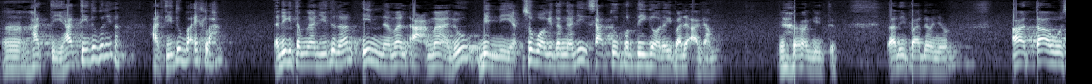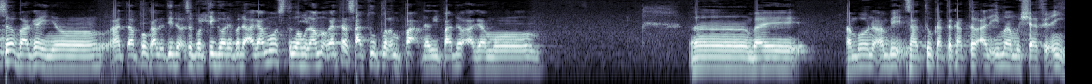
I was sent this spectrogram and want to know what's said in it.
ha. hati hati tu dia hati tu baiklah jadi kita mengaji itu dalam innamal a'malu binniyat. Supaya kita mengaji satu per tiga daripada agama. gitu. Daripadanya. Atau sebagainya. Ataupun kalau tidak sepertiga daripada agama, setengah ulama kata satu per empat daripada agama. Uh, baik. Ambo nak ambil satu kata-kata Al-Imam Syafi'i.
